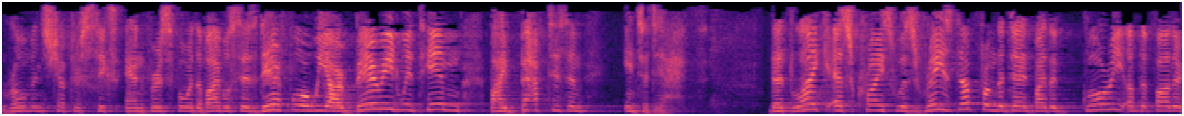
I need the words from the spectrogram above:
Romans chapter 6 and verse 4, the Bible says, Therefore we are buried with him by baptism into death. That like as Christ was raised up from the dead by the glory of the Father,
